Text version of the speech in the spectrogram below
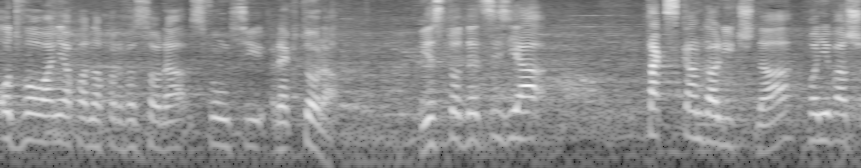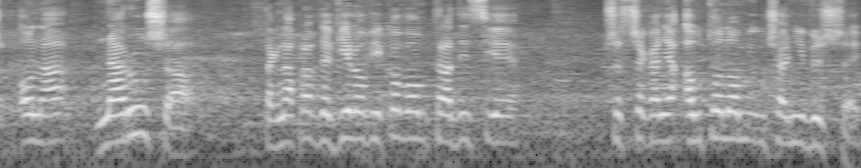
odwołania pana profesora z funkcji rektora. Jest to decyzja tak skandaliczna, ponieważ ona narusza tak naprawdę wielowiekową tradycję przestrzegania autonomii uczelni wyższej.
